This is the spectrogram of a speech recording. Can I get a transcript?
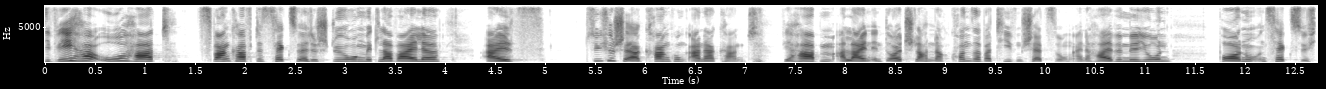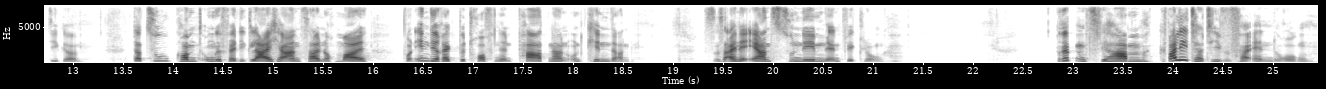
Die WHO hat zwanghafte sexuelle Störung mittlerweile als psychische Erkrankung anerkannt. Wir haben allein in Deutschland nach konservativen Schätzungen eine halbe Million Porno- und Sexsüchtige. Dazu kommt ungefähr die gleiche Anzahl nochmal von indirekt betroffenen Partnern und Kindern. Es ist eine ernstzunehmende Entwicklung. Drittens, wir haben qualitative Veränderungen.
